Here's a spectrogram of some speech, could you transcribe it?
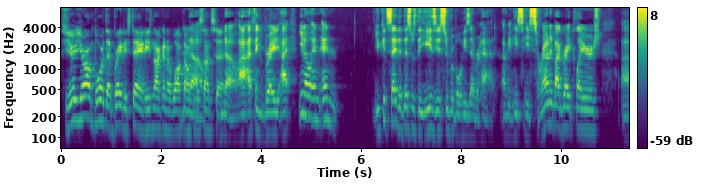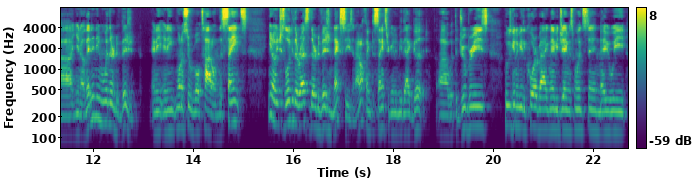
So you're you're on board that Brady's staying. He's not going to walk off no, in the sunset. No, I, I think Brady. I you know, and and you could say that this was the easiest Super Bowl he's ever had. I mean, he's he's surrounded by great players. Uh, you know, they didn't even win their division, and he, and he won a Super Bowl title. And the Saints, you know, just look at the rest of their division next season. I don't think the Saints are going to be that good uh, with the Drew Brees. Who's going to be the quarterback? Maybe Jameis Winston. Maybe we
